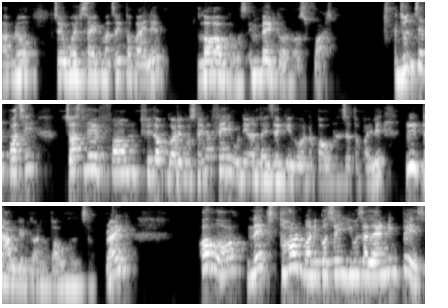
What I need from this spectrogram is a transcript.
आफ्नो चाहिँ वेबसाइटमा चाहिँ तपाईँले लगाउनुहोस् इम्बेड गर्नुहोस् फर्स्ट जुन चाहिँ पछि जसले फर्म फिलअप गरेको छैन फेरि उनीहरूलाई चाहिँ के गर्न पाउनुहुन्छ तपाईँले रिटार्गेट गर्न पाउनुहुन्छ राइट अब नेक्स्ट थर्ड भनेको चाहिँ युज अ ल्यान्डिङ पेज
